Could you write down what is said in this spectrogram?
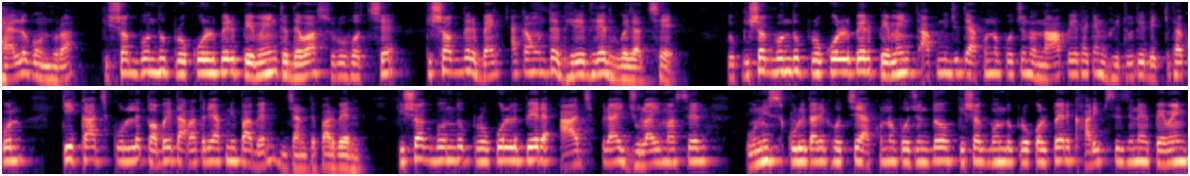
হ্যালো বন্ধুরা, কৃষক বন্ধু প্রকল্পের পেমেন্ট দেওয়া শুরু হচ্ছে। কৃষকদের ব্যাংক অ্যাকাউন্টে ধীরে ধীরে ঢুকে যাচ্ছে। তো কৃষক বন্ধু প্রকল্পের পেমেন্ট আপনি যদি এখনও পর্যন্ত না পেয়ে থাকেন, ভিডিওটি দেখতে থাকুন। কী কাজ করলে তবেই তাড়াতাড়ি আপনি পাবেন, জানতে পারবেন। কৃষক বন্ধু প্রকল্পের আজ প্রায় জুলাই মাসের উনিশ কুড়ি তারিখ হচ্ছে। এখনও পর্যন্ত কৃষক বন্ধু প্রকল্পের খারিফ সিজনের পেমেন্ট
